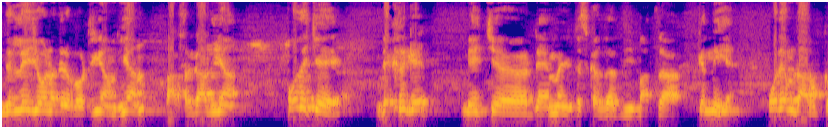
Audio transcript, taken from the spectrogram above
ਦਿੱਲੀ ਜੋ ਉਹਨਾਂ ਦੀ ਰਿਪੋਰਟੀਆਂ ਹੁੰਦੀਆਂ ਹਨ ਭਾਰਤ ਸਰਕਾਰ ਦੀਆਂ ਉਹਦੇ 'ਚ ਦੇਖਣਗੇ ਵਿੱਚ ਡੈਮੇਜ ਡਿਸਕਲਰ ਦੀ ਮਾਤਰਾ ਕਿੰਨੀ ਹੈ। ਉਹਦੇ ਮੁਤਾਬਕ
